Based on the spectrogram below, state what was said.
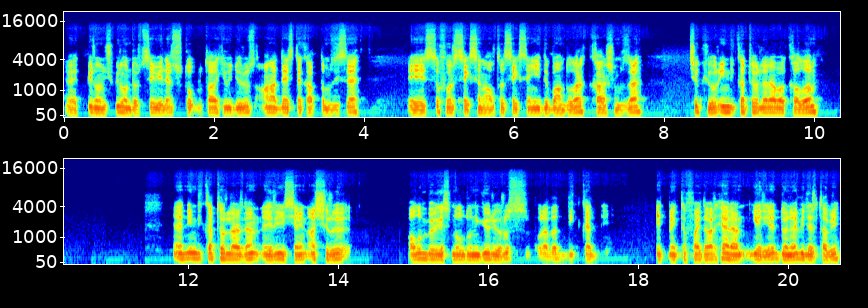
Evet 1.13 1.14 seviyeleri stoplu takip ediyoruz. Ana destek hattımız ise e, 0.86 87 band olarak karşımıza çıkıyor. İndikatörlere bakalım. Yani indikatörlerden e, aşırı alım bölgesinde olduğunu görüyoruz. Burada dikkat etmekte fayda var. Her an geriye dönebilir tabi.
